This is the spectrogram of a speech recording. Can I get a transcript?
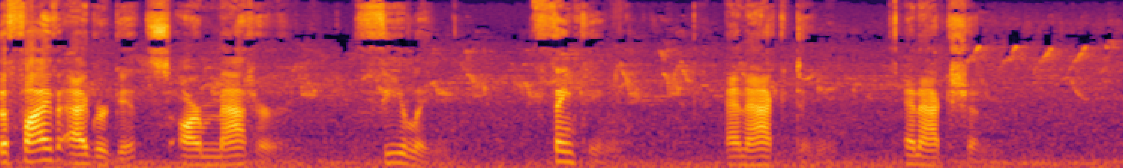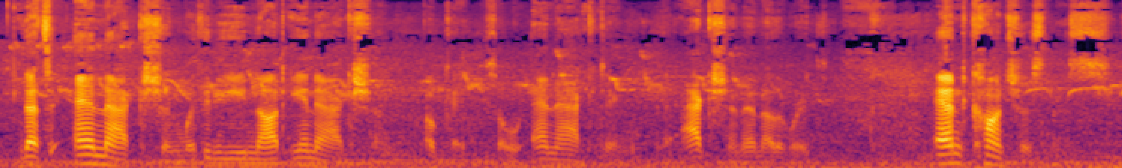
The five aggregates are matter, feeling, thinking, and acting, and action. That's enaction with an E, not inaction. Okay, so enacting, action in other words, and consciousness.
